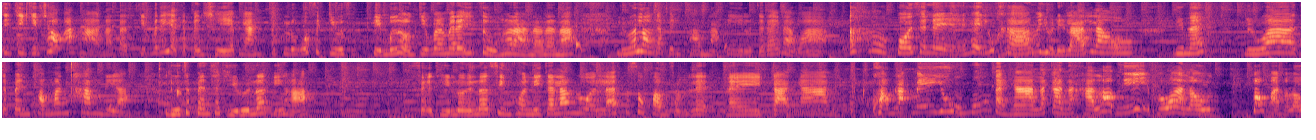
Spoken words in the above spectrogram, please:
จริงๆกิฟชอบอาหารนะ แต่กิฟไม่ได้อยากจะเป็นเชฟไงกิฟรู้ว่าสกิลฝีมือของกิฟมันไม่ได้สูงขนาดนั้นนะ หรือว่าเราจะเป็นความรักดีเราจะได้แบบว่าอ้าโปรยเสน่ห์ให้ลูกค้ามาอยู่ในร้านเราดีไหมหรือว่าจะเป็นความมั่นคงเดียหรือจะเป็นเศรษฐีรวยเลิศดีคะเศรษฐีรวยเลิศสิ่งคนนี้จะร่ำรวยและประสบความสำเร็จในการงาน ความรักไม่ยุ่งมุ่งแต่งงานแล้วกันนะคะ รอบนี้เพราะว่าเรา เป้าหมายของเรา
